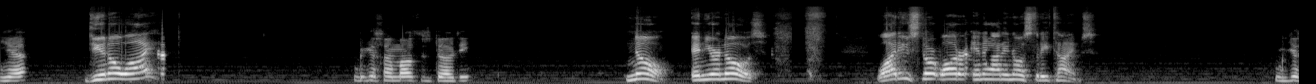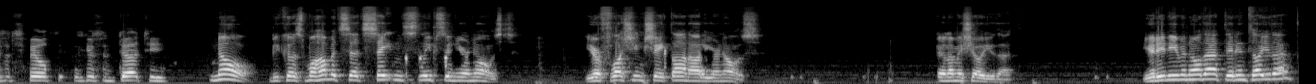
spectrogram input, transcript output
Yeah, Do you know why? because our mouth is dirty. No, in your nose. Why do you snort water in and out of your nose three times? Because it's filthy. Because it's dirty. No, because Muhammad said Satan sleeps in your nose. You're flushing shaitan out of your nose. Here, let me show you that. You didn't even know that? They didn't tell you that?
